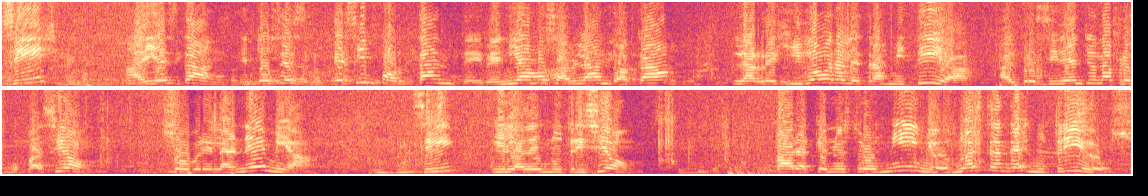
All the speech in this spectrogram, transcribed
¿Sí? Ahí están. Entonces es importante, veníamos hablando acá, la regidora le transmitía al presidente una preocupación sobre la anemia, ¿sí? Y la desnutrición. Para que nuestros niños no estén desnutridos,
